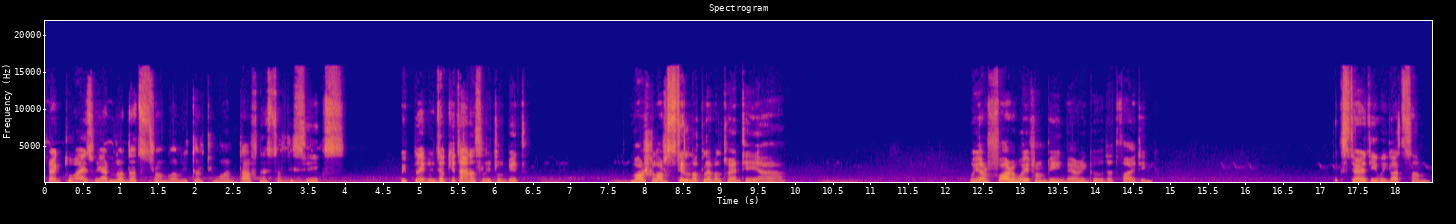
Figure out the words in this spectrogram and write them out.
strength-wise, we are not that strong, only 31. Toughness, 36. We play with the katanas a little bit. Martial arts still not level 20. Uh, we are far away from being very good at fighting. Dexterity, we got some.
